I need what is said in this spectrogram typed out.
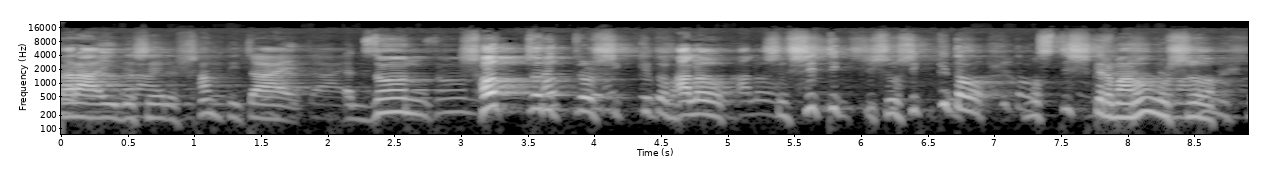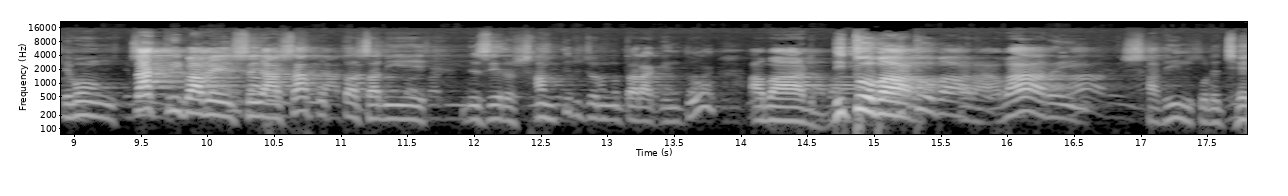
তারা এই দেশের শান্তি চায়। একজন সৎ চরিত্র, শিক্ষিত, ভালো, সুশিক্ষিত মস্তিষ্কের মানুষ এবং চাকরি পাবে সেই আশা, প্রত্যাশা নিয়ে দেশের শান্তির জন্য তারা কিন্তু আবার দ্বিতীয়বার আবার এই স্বাধীন করেছে।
